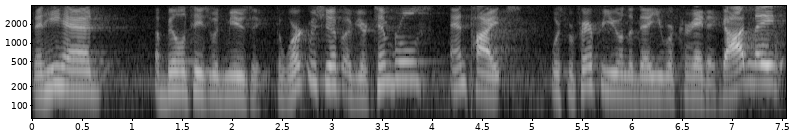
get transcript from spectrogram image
that he had abilities with music. The workmanship of your timbrels and pipes was prepared for you on the day you were created. God made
